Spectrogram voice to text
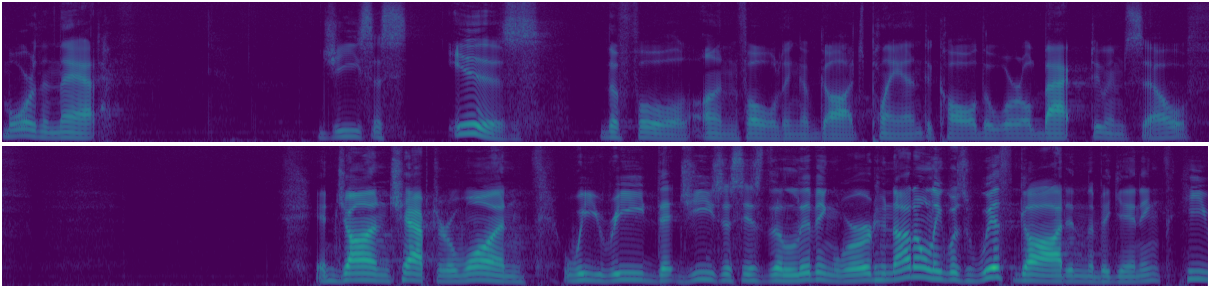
More than that, Jesus is the full unfolding of God's plan to call the world back to Himself. In John chapter 1, we read that Jesus is the living Word who not only was with God in the beginning, He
